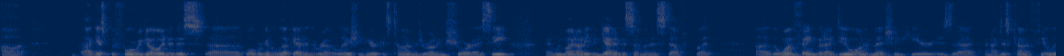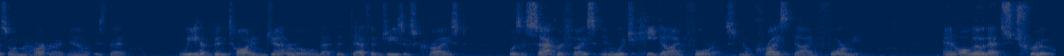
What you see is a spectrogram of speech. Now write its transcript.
Uh, I guess before we go into this, uh, what we're going to look at in the Revelation here, because time is running short, I see, and we might not even get into some of this stuff, but uh, the one thing that I do want to mention here is that, and I just kind of feel this on my heart right now, is that we have been taught in general that the death of Jesus Christ was a sacrifice in which he died for us. You know, Christ died for me. And although that's true,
